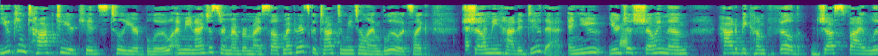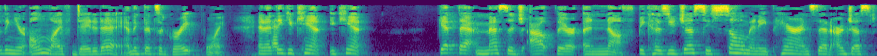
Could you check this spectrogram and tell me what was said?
you can talk to your kids till you're blue. I mean, I just remember myself, my parents could talk to me till I'm blue. It's like, show me how to do that. And you, you're just showing them how to become fulfilled just by living your own life day to day. I think that's a great point. And I think you can't, you can't get that message out there enough because you just see so many parents that are just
